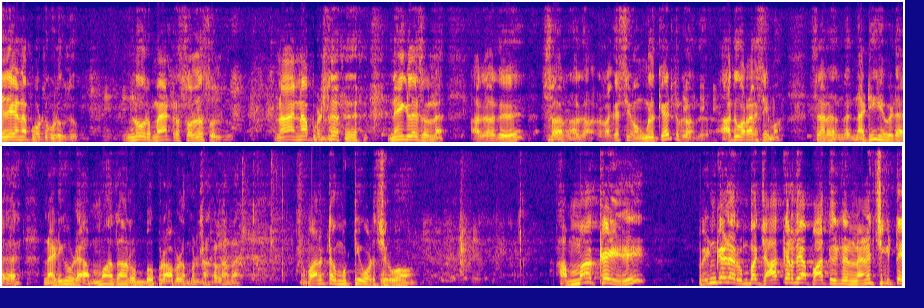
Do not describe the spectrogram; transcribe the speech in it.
இது என்ன போட்டு கொடுக்குது. இன்னொரு மேட்ரு சொல்ல சொல்லுது நான் என்ன பண்ணேன்? நீங்களே சொல்ல அதாவது சார் அது ரகசியம் உங்களுக்கு கேட்டிருக்கோம் அது. அது ஒரு ரகசியமா? சார் அந்த நடிகை விட நடிகையோட அம்மா தான் ரொம்ப ப்ராப்ளம் பண்ணுறாங்களாண்ணா வரட்டை முட்டி உடச்சிருவோம். அம்மாக்கள் பெண்களை ரொம்ப ஜாக்கிரதையாக பார்த்துக்கிட்டு நினச்சிக்கிட்டு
